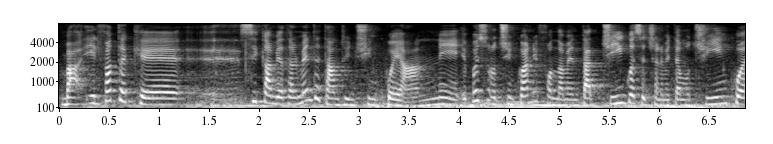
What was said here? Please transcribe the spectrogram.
Ma il fatto è che eh, si cambia talmente tanto in 5 anni e poi sono 5 anni fondamentali, 5 se ce ne mettiamo 5,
